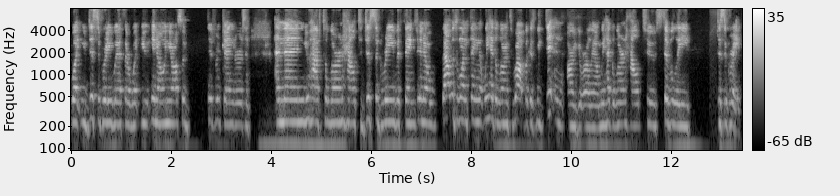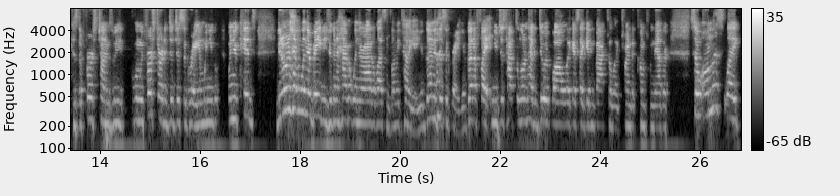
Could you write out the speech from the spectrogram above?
what you disagree with or what you, you know, and you're also different genders and and then you have to learn how to disagree with things you know that was one thing that we had to learn throughout because we didn't argue early on we had to learn how to civilly disagree because the first times we when we first started to disagree and when you when your kids you don't have it when they're babies you're going to have it when they're adolescents let me tell you you're going to disagree you're going to fight and you just have to learn how to do it while like i said getting back to like trying to come from the other so almost like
